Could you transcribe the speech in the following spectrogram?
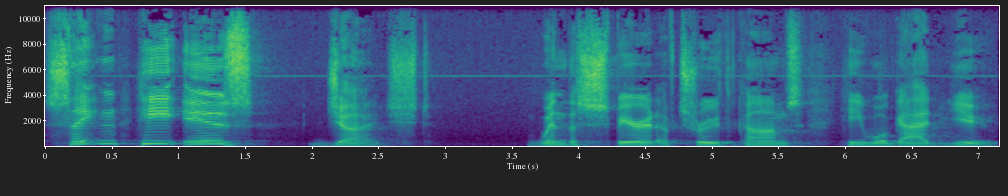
Satan, he is judged. When the Spirit of truth comes, he will guide you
